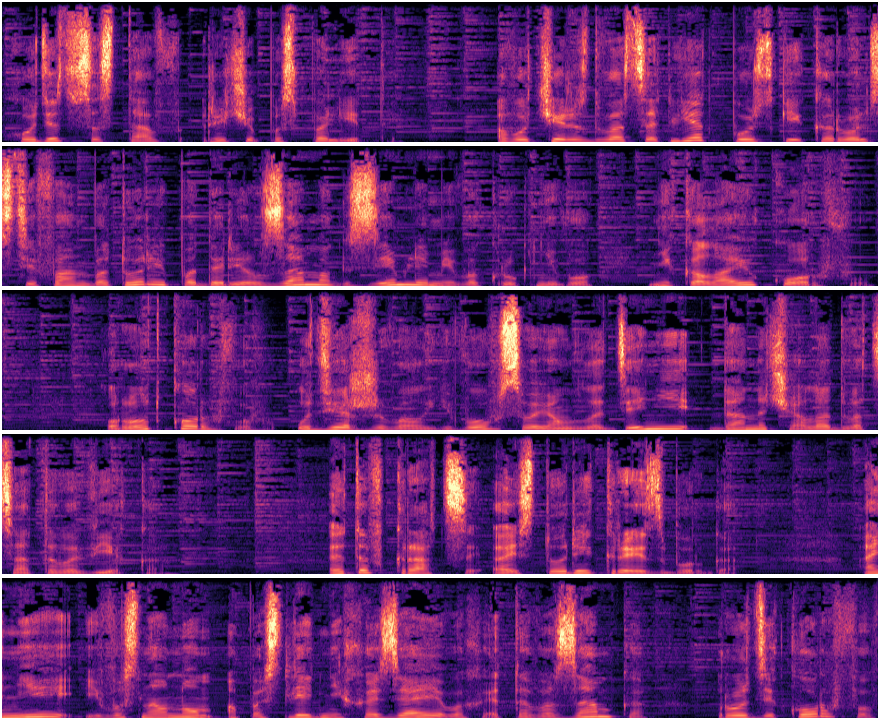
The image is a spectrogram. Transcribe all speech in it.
входят в состав Речи Посполитой. А вот через 20 лет польский король Стефан Баторий подарил замок с землями вокруг него Николаю Корфу. Род Корфов удерживал его в своем владении до начала XX века. Это вкратце о истории Крейсбурга. О ней и в основном о последних хозяевах этого замка, роде Корфов,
